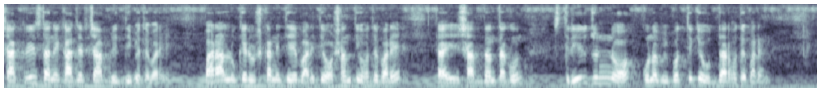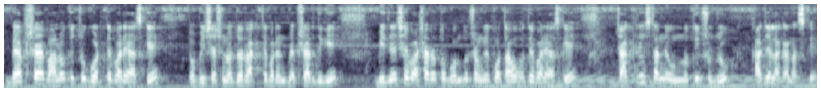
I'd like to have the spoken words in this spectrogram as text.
চাকরির স্থানে কাজের চাপ বৃদ্ধি পেতে পারে। পাড়ার লোকের উস্কানিতে বাড়িতে অশান্তি হতে পারে, তাই সাবধান থাকুন। স্ত্রীর জন্য কোনো বিপদ থেকে উদ্ধার হতে পারেন। ব্যবসায় ভালো কিছু ঘটতে পারে আজকে, তো বিশেষ নজর রাখতে পারেন ব্যবসার দিকে। বিদেশে বাসারত বন্ধুর সঙ্গে কথাও হতে পারে আজকে। চাকরি স্থানে উন্নতির সুযোগ কাজে লাগান আজকে।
